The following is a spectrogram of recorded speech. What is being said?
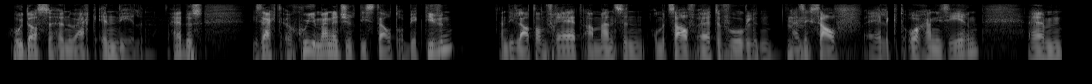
hoe dat ze hun werk indelen. Hè, dus die zegt, een goede manager die stelt objectieven en die laat dan vrijheid aan mensen om het zelf uit te vogelen Mhm. en zichzelf eigenlijk te organiseren. Ehm,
